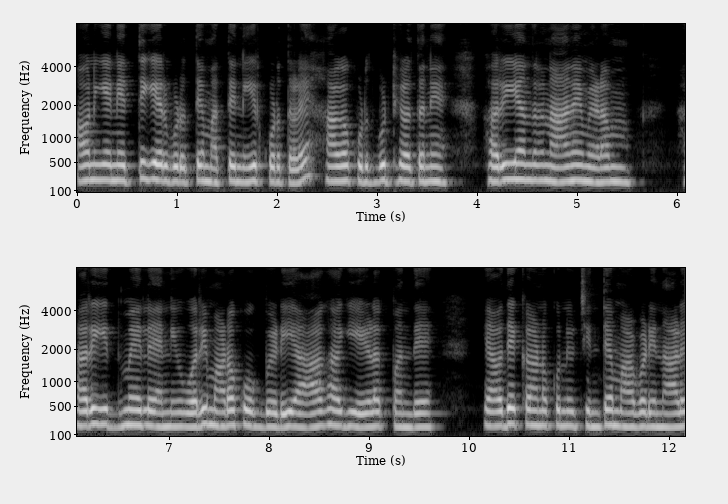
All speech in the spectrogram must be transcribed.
ಅವನಿಗೆ ನೆತ್ತಿಗೆ ಏರ್ಬಿಡುತ್ತೆ ಮತ್ತೆ ನೀರು ಕೊಡ್ತಾಳೆ. ಆಗ ಕುಡಿದ್ಬಿಟ್ಟು ಹೇಳ್ತಾನೆ, ಹರಿ ಅಂದರೆ ನಾನೇ ಮೇಡಮ್ ಹರಿ ಇದ್ಮೇಲೆ ನೀವು ವರಿ ಮಾಡೋಕ್ಕೆ ಹೋಗಬೇಡಿ. ಹಾಗಾಗಿ ಹೇಳಕ್ಕೆ ಬಂದೆ. ಯಾವುದೇ ಕಾರಣಕ್ಕೂ ನೀವು ಚಿಂತೆ ಮಾಡಬೇಡಿ. ನಾಳೆ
